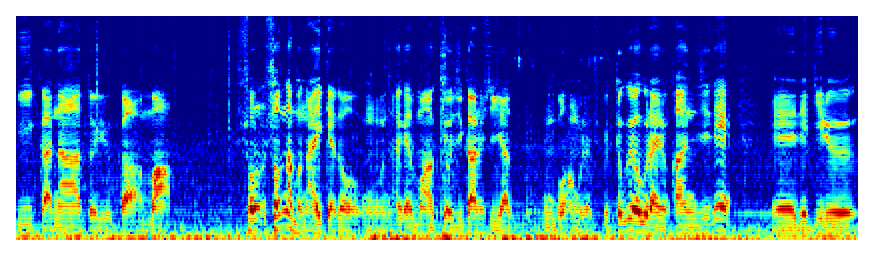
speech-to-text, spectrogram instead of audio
いかなというかまあそそんなもないけど、うん、だけどまあ今日時間あるしやご飯ぐらい作っとくよぐらいの感じで、えー、できる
